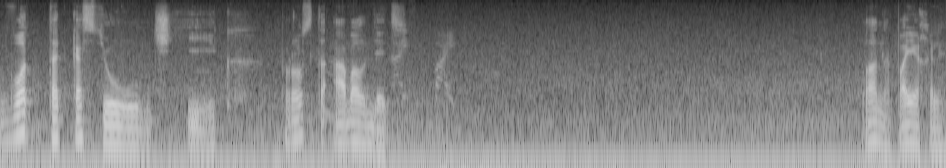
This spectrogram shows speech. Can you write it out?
Вот так костюмчик. Просто обалдеть. Ладно, поехали.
